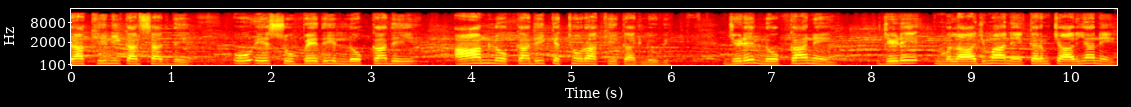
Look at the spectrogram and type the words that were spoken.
ਰਾਖੀ ਨਹੀਂ ਕਰ ਸਕਦੀ, ਉਹ ਇਸ ਸੂਬੇ ਦੇ ਲੋਕਾਂ ਦੀ, ਆਮ ਲੋਕਾਂ ਦੀ ਕਿੱਥੋਂ ਰਾਖੀ ਕਰ ਲੂਗੀ? ਜਿਹੜੇ ਲੋਕਾਂ ਨੇ ਜਿਹੜੇ ਮੁਲਾਜ਼ਮਾਂ ਨੇ ਕਰਮਚਾਰੀਆਂ ਨੇ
